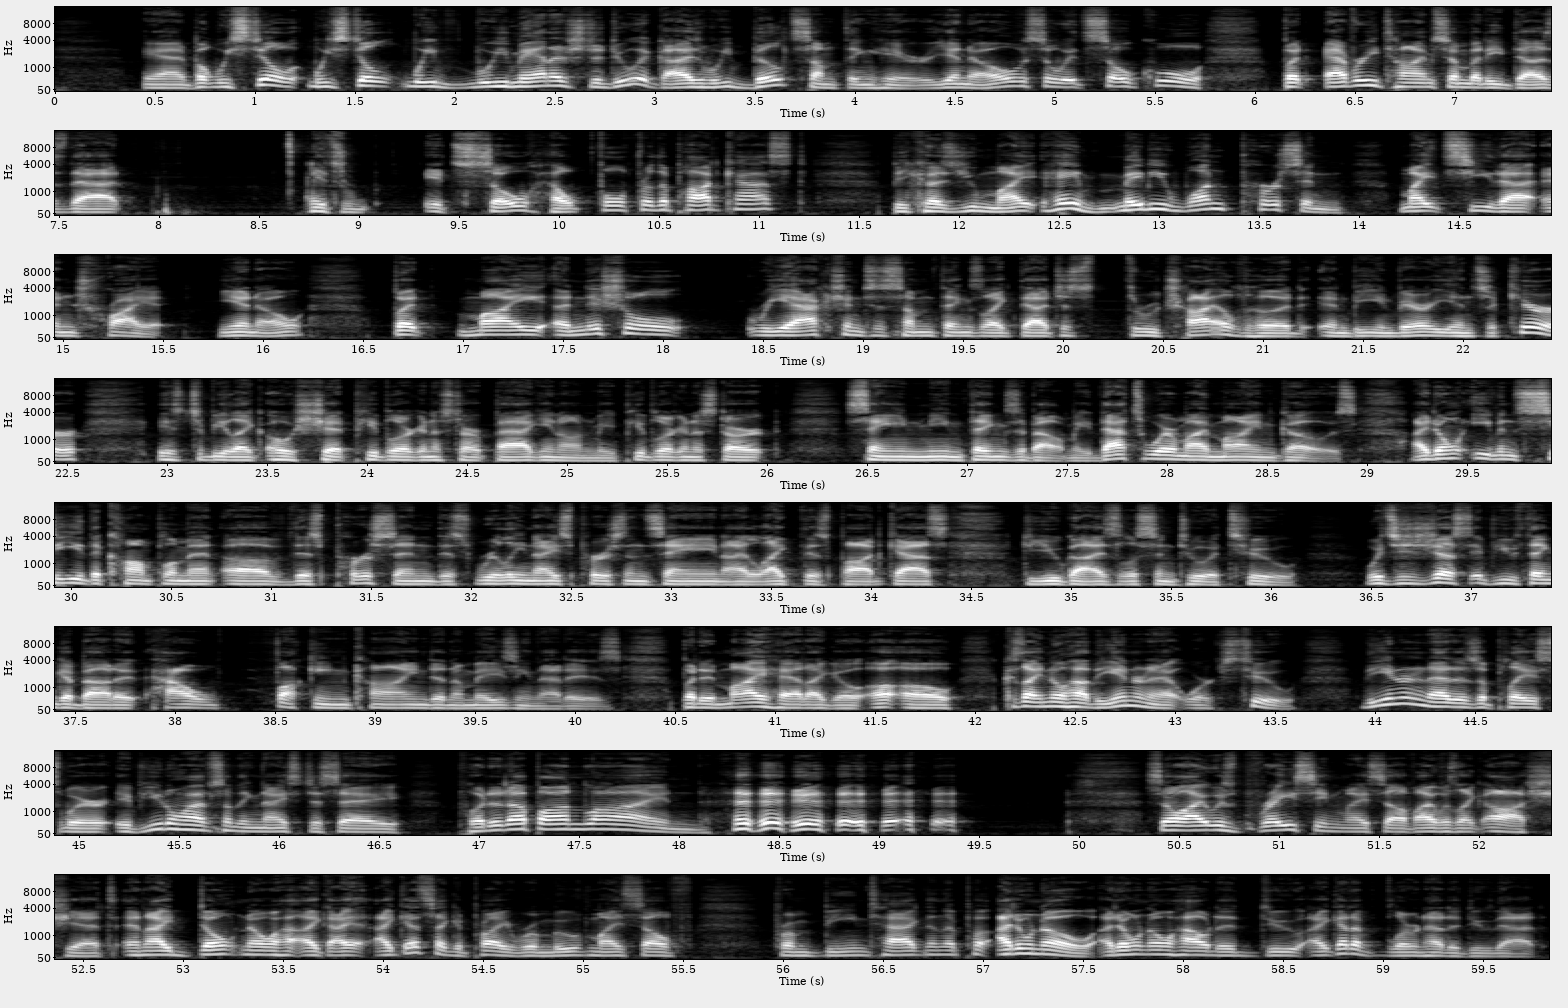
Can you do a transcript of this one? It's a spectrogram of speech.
and but we still we still we we managed to do it guys. We built something here you know? So it's so cool. But every time somebody does that it's it's so helpful for the podcast because you might hey maybe one person might see that and try it you know? But my initial reaction to some things like that just through childhood and being very insecure is to be like oh shit people are going to start bagging on me. People are going to start saying mean things about me. That's where my mind goes. I don't even see the compliment of this person this really nice person saying i like this podcast. Do you guys listen to it too? Which is just if you think about it how fucking kind and amazing that is. But in my head, I go, uh oh, because I know how the internet works too. The internet is a place where if you don't have something nice to say, put it up online. so I was bracing myself. I was like, oh shit. And I don't know how, like, I, I guess I could probably remove myself from being tagged in the post. I don't know. I don't know how to do, I got to learn how to do that.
